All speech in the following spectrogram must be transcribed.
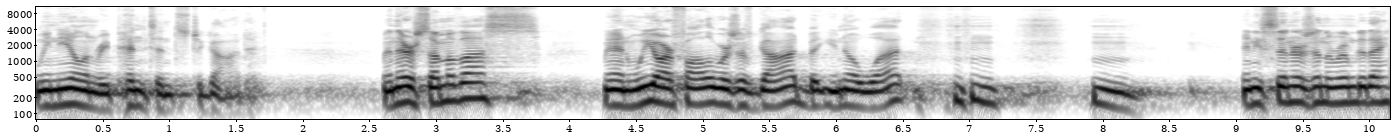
we kneel in repentance to God. And there are some of us, man, we are followers of God, but you know what? hmm. Any sinners in the room today?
